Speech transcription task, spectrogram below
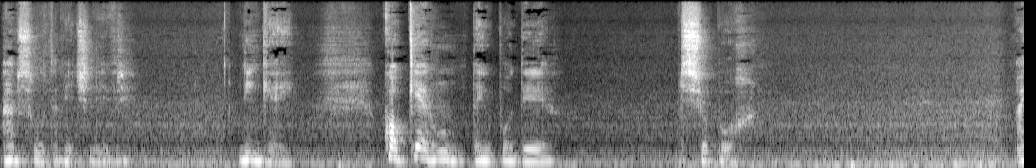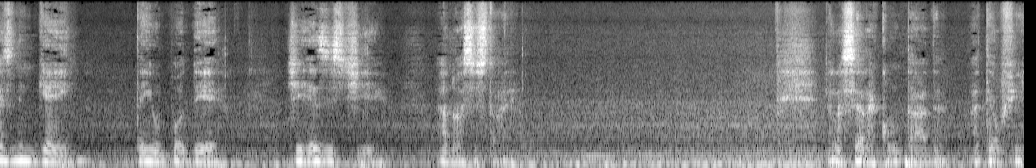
absolutamente livre. Ninguém, qualquer um tem o poder de se opor. Mas ninguém tem o poder de resistir à nossa história. Ela será contada até o fim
